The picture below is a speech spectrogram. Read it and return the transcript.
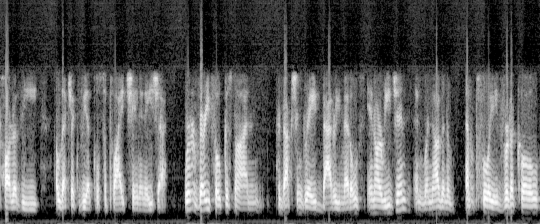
part of the electric vehicle supply chain in Asia. We're very focused on production grade battery metals in our region, and we're now going to employ a vertical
